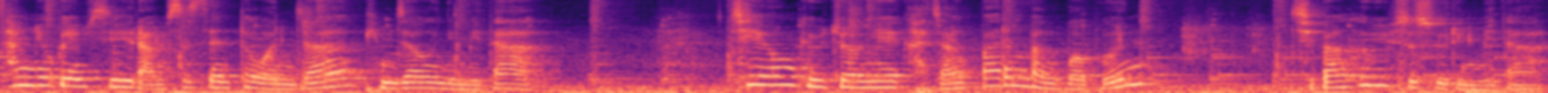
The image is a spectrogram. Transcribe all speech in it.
36MC 람스센터 원장 김정은입니다. 체형 교정의 가장 빠른 방법은 지방 흡입 수술입니다.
